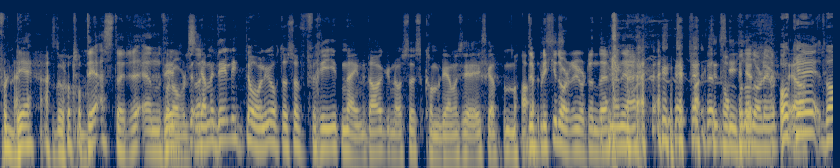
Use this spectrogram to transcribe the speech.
For det er stort. Det er større enn forlovelse. ja, men det er litt dårlig gjort å så fri den ene dagen, og så kommer du hjem og sier jeg skal på Mars. Det blir ikke dårligere gjort enn det, men jeg Toppen av dårlig gjort. OK, da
